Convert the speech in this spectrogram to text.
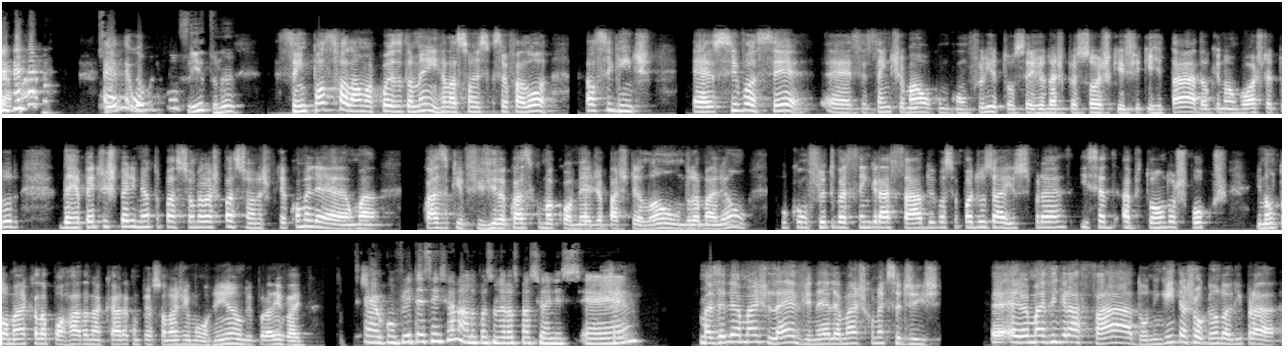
que é, é um jogo de conflito, né? Sim, posso falar uma coisa também em relação a isso que você falou? É o seguinte, é, se você é, se sente mal com conflito, ou seja, das pessoas que ficam irritadas ou que não gostam e tudo, de repente experimenta o Passion de las Passiones, porque como ele é uma quase que vira quase que uma comédia pastelão, um dramalhão, o conflito vai ser engraçado e você pode usar isso para ir se habituando aos poucos e não tomar aquela porrada na cara com o personagem morrendo e por aí vai. É, o conflito é essencial no Passando das Passiones. É... Sim. Mas ele é mais leve, né? Ele é mais, como é que se diz? É, é mais engraçado, ninguém tá jogando ali para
